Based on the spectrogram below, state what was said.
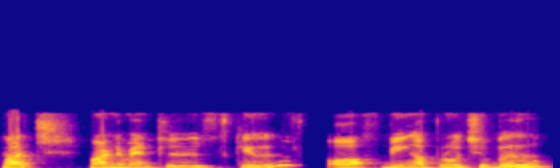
such fundamental skills of being approachable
